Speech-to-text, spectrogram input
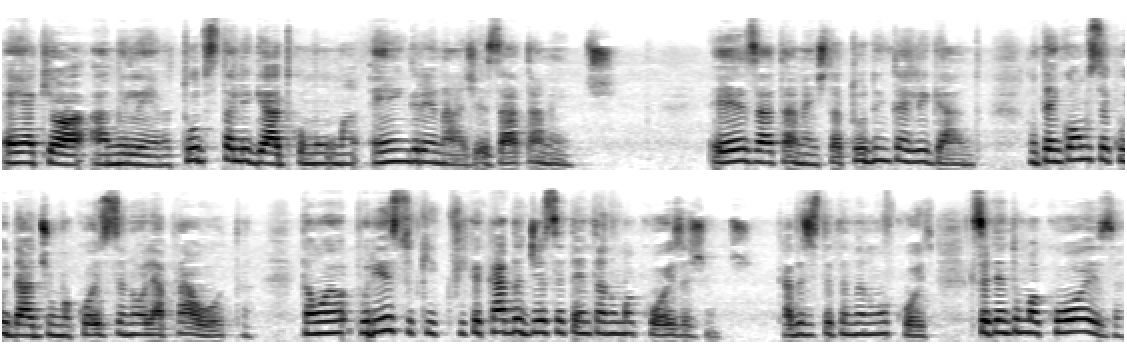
É aqui, ó, a Milena. Tudo está ligado como uma engrenagem, exatamente. Exatamente, está tudo interligado. Não tem como você cuidar de uma coisa e você não olhar para outra. Então, eu, por isso que fica cada dia você tentando uma coisa, gente. Cada dia você está tentando uma coisa. Que você tenta uma coisa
